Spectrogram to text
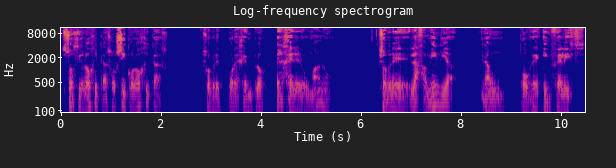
sociológicas o psicológicas sobre, por ejemplo, el género humano, sobre la familia? Era un pobre infeliz.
